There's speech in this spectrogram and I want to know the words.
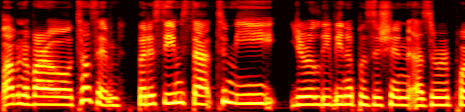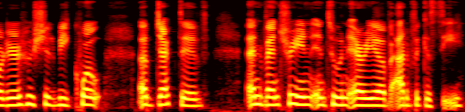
Bob Navarro tells him, but it seems that to me, you're leaving a position as a reporter who should be, quote, objective and venturing into an area of advocacy.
